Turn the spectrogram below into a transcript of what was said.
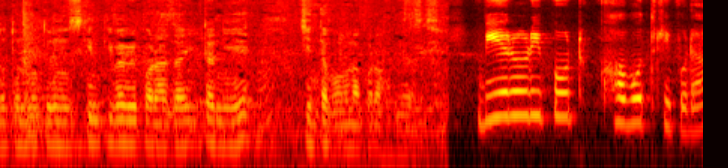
নতুন নতুন স্কিম কীভাবে করা যায়, এটা নিয়ে চিন্তা ভাবনা করা হবে আজকে। ব্যুরো রিপোর্ট, খবর ত্রিপুরা।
